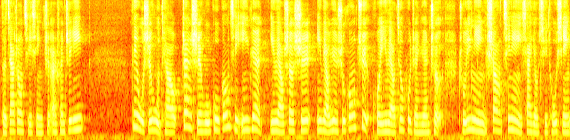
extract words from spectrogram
得加重其刑至二分之一。第五十五条，暂时无故攻击医院、医疗设施、医疗运输工具或医疗救护人员者，处一年以上七年以下有期徒刑；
